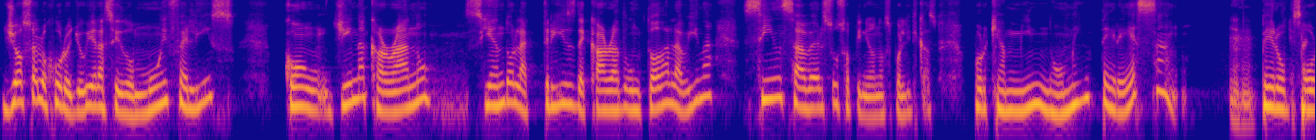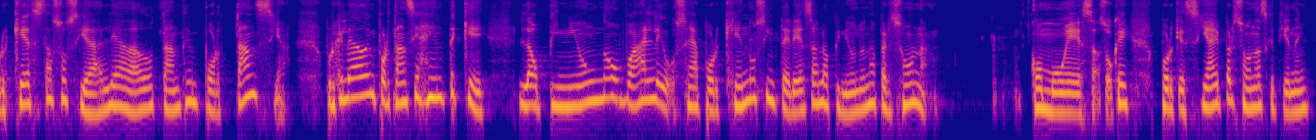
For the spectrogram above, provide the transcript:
Yo se lo juro, yo hubiera sido muy feliz con Gina Carano siendo la actriz de Cara Dune toda la vida sin saber sus opiniones políticas, porque a mí no me interesan. Pero ¿por qué esta sociedad le ha dado tanta importancia? ¿Por qué le ha dado importancia a gente que la opinión no vale? O sea, ¿por qué nos interesa la opinión de una persona? como esas, ¿ok? Porque si hay personas que tienen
